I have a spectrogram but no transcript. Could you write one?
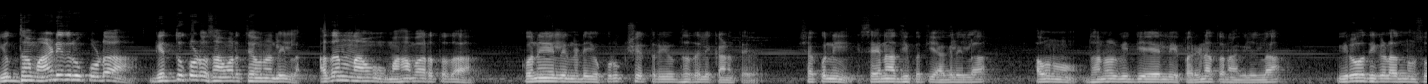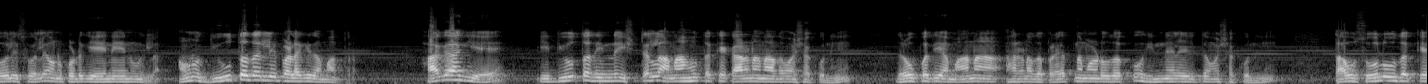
ಯುದ್ಧ ಮಾಡಿದರೂ ಕೂಡ ಗೆದ್ದು ಕೊಡೋ ಸಾಮರ್ಥ್ಯ ಅವನಲ್ಲಿಲ್ಲ. ಅದನ್ನು ನಾವು ಮಹಾಭಾರತದ ಕೊನೆಯಲ್ಲಿ ನಡೆಯುವ ಕುರುಕ್ಷೇತ್ರ ಯುದ್ಧದಲ್ಲಿ ಕಾಣ್ತೇವೆ. ಶಕುನಿ ಸೇನಾಧಿಪತಿ ಆಗಲಿಲ್ಲ ಅವನು ಧನುರ್ವಿದ್ಯೆಯಲ್ಲಿ ಪರಿಣತನಾಗಲಿಲ್ಲ, ವಿರೋಧಿಗಳನ್ನು ಸೋಲಿಸುವಲ್ಲಿ ಅವನ ಕೊಡುಗೆ ಏನೇನೂ ಇಲ್ಲ. ಅವನು ದ್ಯೂತದಲ್ಲಿ ಪಳಗಿದ ಮಾತ್ರ. ಹಾಗಾಗಿಯೇ ಈ ದ್ಯೂತದಿಂದ ಇಷ್ಟೆಲ್ಲ ಅನಾಹುತಕ್ಕೆ ಕಾರಣನಾದವ ಶಕುನಿ, ದ್ರೌಪದಿಯ ಮಾನಹರಣದ ಪ್ರಯತ್ನ ಮಾಡುವುದಕ್ಕೂ ಹಿನ್ನೆಲೆಯಲ್ಲಿದ್ದವ ಶಕುನಿ, ತಾವು ಸೋಲುವುದಕ್ಕೆ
